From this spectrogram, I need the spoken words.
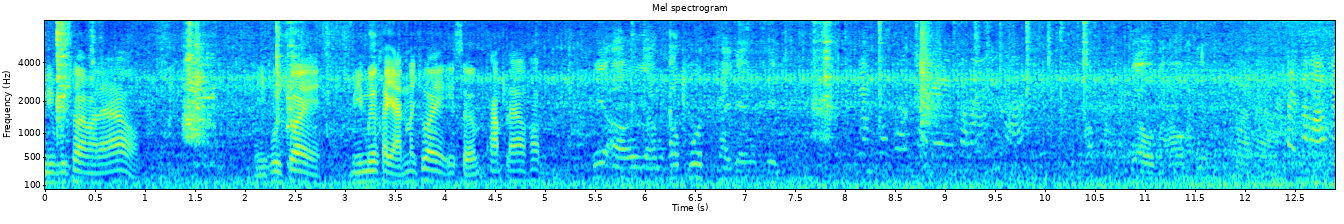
มีผู้ช่วยมาแล้ว มีผู้ช่วย มีมือขยันมาช่วยเสริมทัพแล้วครับพี่เอายำข้าวโพดไข่แดงสิบยำข้าวโพดไข่แดงปลาร้าไหมคะเดี๋ยวมาเอาครับมาครับใส่ปลาร้าไหม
